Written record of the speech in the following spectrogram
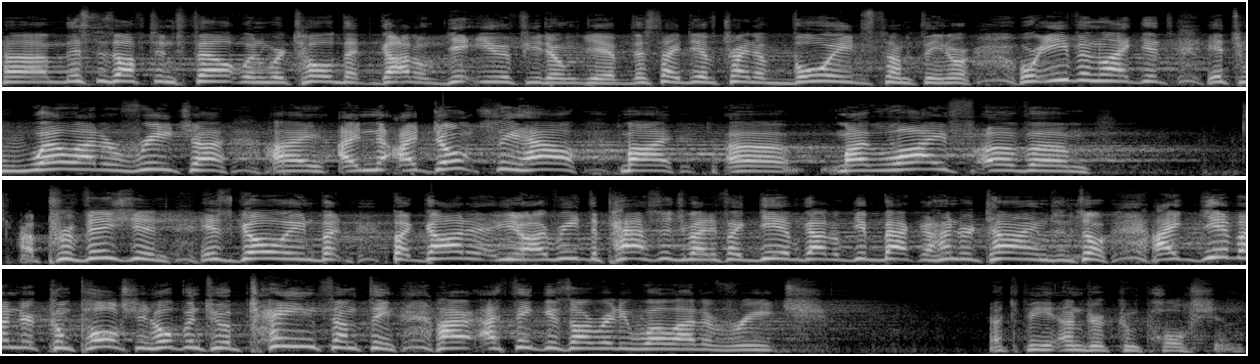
um, this is often felt when we're told that God will get you if you don't give. This idea of trying to avoid something, or, or even like it's, it's well out of reach. I, I, I, I don't see how my, uh, my life of um, provision is going, but, but God, you know, I read the passage about if I give, God will give back a hundred times. And so I give under compulsion, hoping to obtain something I, I think is already well out of reach. That's being under compulsion.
